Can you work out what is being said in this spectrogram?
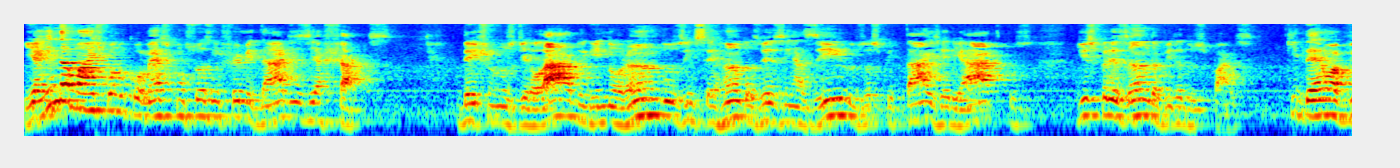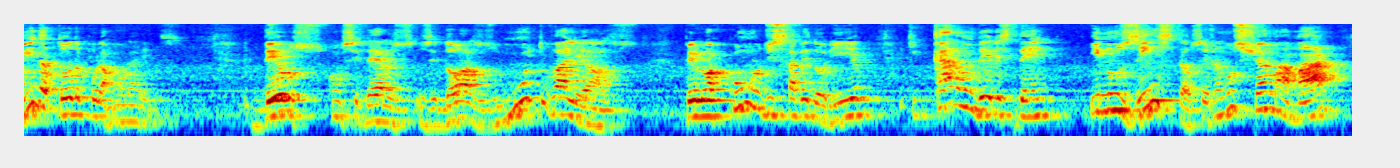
E ainda mais quando começam com suas enfermidades e achaques deixam-nos de lado, ignorando-os, encerrando às vezes em asilos, hospitais geriátricos, desprezando a vida dos pais, que deram a vida toda por amor a eles. Deus considera os, os idosos muito valiosos pelo acúmulo de sabedoria que cada um deles tem e nos insta, ou seja, nos chama a amar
